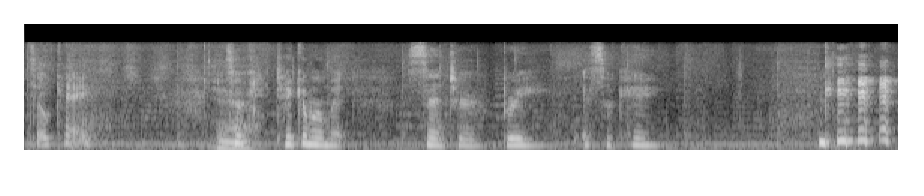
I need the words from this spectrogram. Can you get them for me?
It's okay. It's Yeah. okay. Take a moment. Center. Breathe. It's okay.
